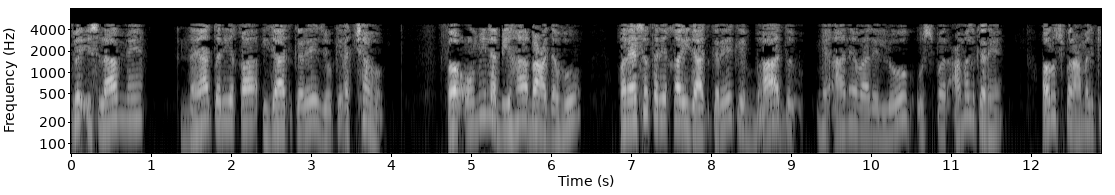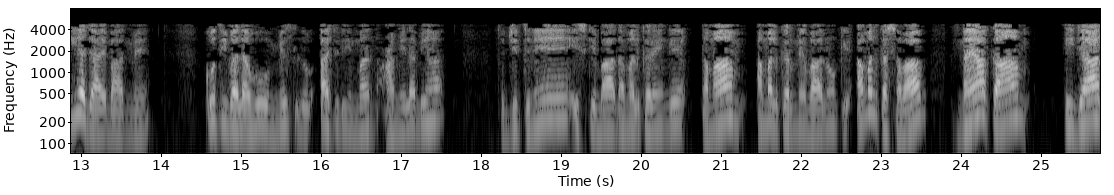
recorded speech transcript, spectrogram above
جو اسلام میں نیا طریقہ ایجاد کرے جو کہ اچھا ہو فمیل بیہا بادہ اور ایسا طریقہ ایجاد کرے کہ بعد میں آنے والے لوگ اس پر عمل کریں اور اس پر عمل کیا جائے بعد میں، کتب لہو مثل اجری من عاملہ بیہا تو جتنے اس کے بعد عمل کریں گے تمام عمل کرنے والوں کے عمل کا ثواب نیا کام ایجاد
